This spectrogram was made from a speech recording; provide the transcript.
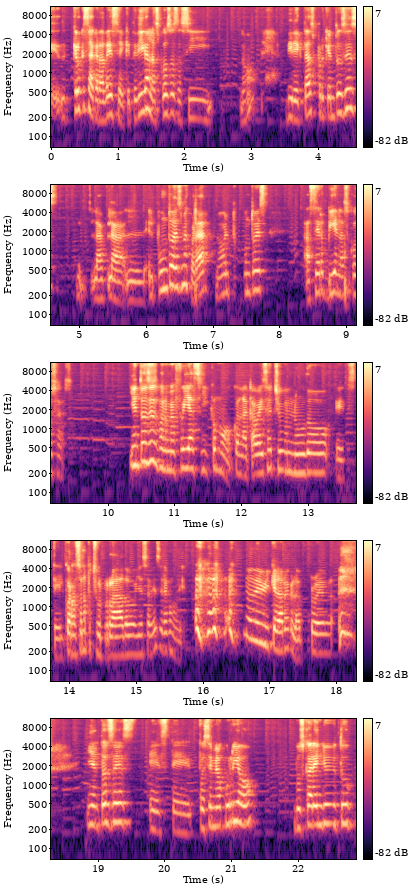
eh, creo que se agradece que te digan las cosas así, ¿no? Directas, porque entonces la, la, el punto es mejorar, ¿no? El punto es hacer bien las cosas. Y entonces, bueno, me fui así como con la cabeza hecho un nudo, este, el corazón apachurrado, ya sabes, era como de, no debí quedarme con la prueba. Y entonces, este, pues se me ocurrió buscar en YouTube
